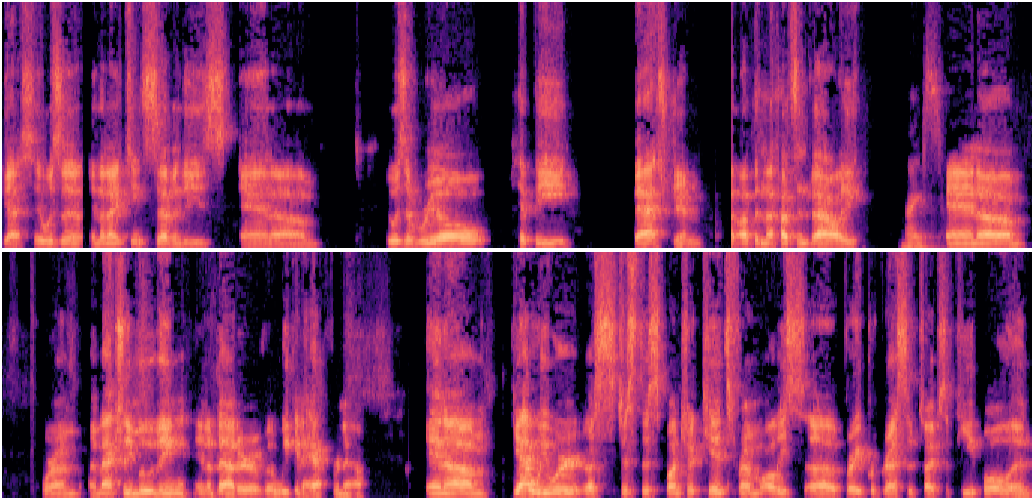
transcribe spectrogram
yes. It was uh in the 1970s, and um, it was a real hippie bastion up in the Hudson Valley, Nice. and um, where I'm I'm actually moving in about a, of a week and a half from now. And um, yeah, we were uh, just this bunch of kids from all these uh, very progressive types of people, and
